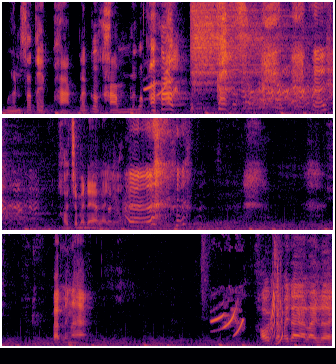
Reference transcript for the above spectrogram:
เหมือนสเต็ปผักแล้วก็ค้ำแล้วก็อ้าวเขาจะไม่ได้อะไรเลย แป๊บหนึ่งนะฮะ เขาจะไม่ได้อะไรเลย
